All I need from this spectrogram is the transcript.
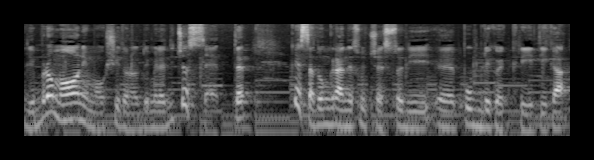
libro omonimo uscito nel 2017, che è stato un grande successo di eh, pubblico e critica,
